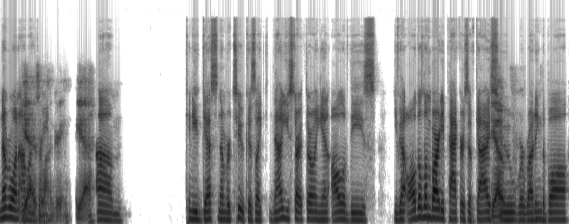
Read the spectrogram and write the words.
Number one, yeah, Ahman it's Green. Ahman Green. Yeah. Um, can you guess number two? Because like now you start throwing in all of these. You've got all the Lombardi Packers of guys Yep. who were running the ball.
